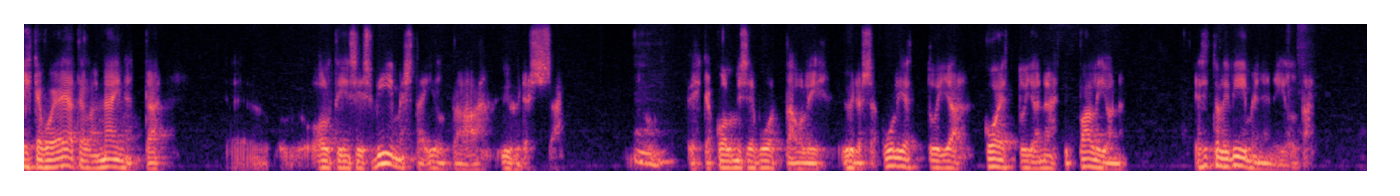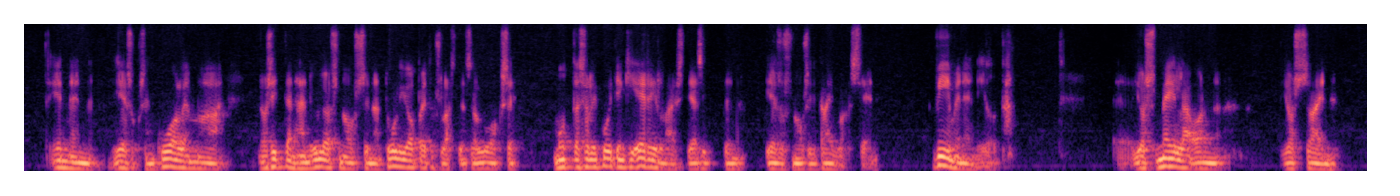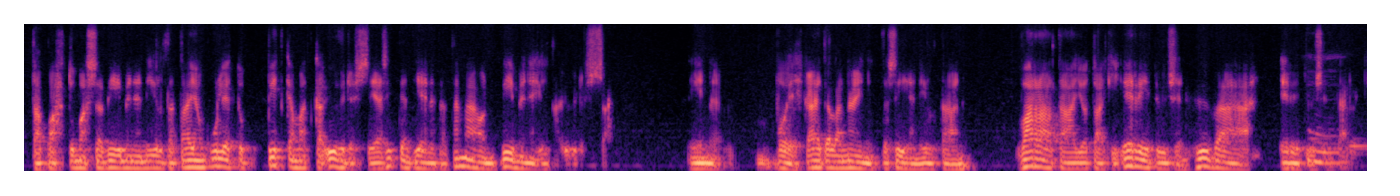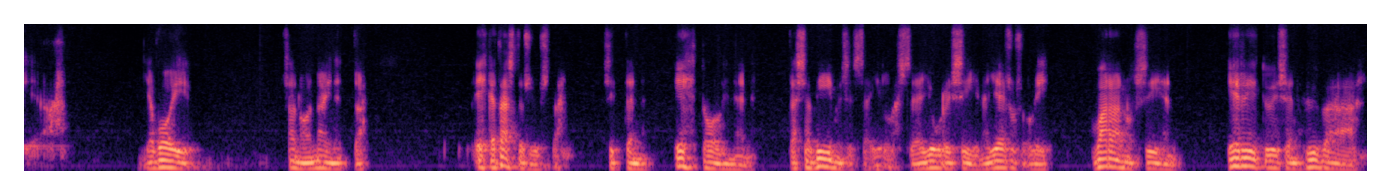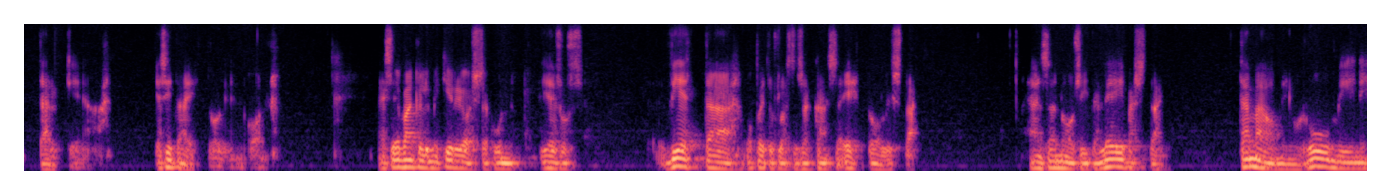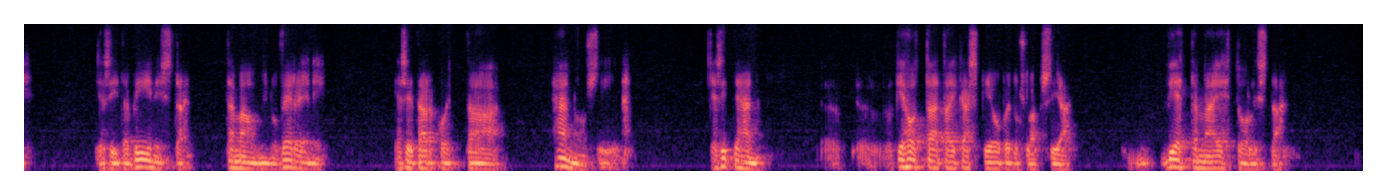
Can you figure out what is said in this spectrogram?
Ehkä voi ajatella näin, että oltiin siis viimeistä iltaa yhdessä. Mm. Ehkä kolmisen vuotta oli yhdessä kuljettu ja koettu ja nähty paljon – ja sitten oli viimeinen ilta ennen Jeesuksen kuolemaa. No sitten hän ylösnousina tuli opetuslastensa luokse, mutta se oli kuitenkin erilaista ja sitten Jeesus nousi taivaaseen. Viimeinen ilta. Jos meillä on jossain tapahtumassa viimeinen ilta tai on kuljettu pitkä matka yhdessä ja sitten tiedetään, että tämä on viimeinen ilta yhdessä, niin voi ehkä ajatella näin, että siihen iltaan varataan jotakin erityisen hyvää, erityisen mm. tärkeää. Ja voi sanoa näin, että ehkä tästä syystä sitten ehtoollinen tässä viimeisessä illassa. Ja juuri siinä Jeesus oli varannut siihen erityisen hyvää, tärkeää. Ja sitä ehtoollinen on. Näissä evankeliumikirjoissa, kun Jeesus viettää opetuslastensa kanssa ehtoollista, hän sanoo siitä leivästä, tämä on minun ruumiini, ja siitä viinistä, tämä on minun vereni, ja se tarkoittaa, hän on siinä. Ja sitten hän kehottaa tai käskee opetuslapsia viettämään ehtoollista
